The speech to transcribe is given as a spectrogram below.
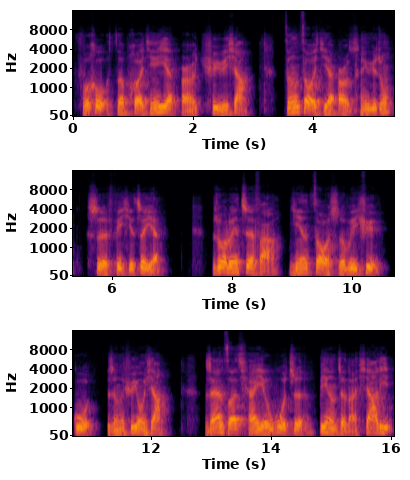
服后则破津液而趋于下，增燥结而存于中，是非其治也。若论治法，因燥实未去，故仍需用下。然则前以物质病者呢下利，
